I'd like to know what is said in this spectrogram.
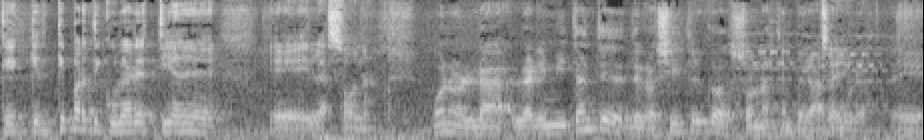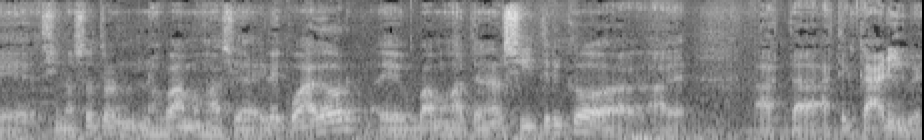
¿Qué, qué, qué particulares tiene eh, la zona? Bueno, la, la limitante de los cítricos son las temperaturas. Eh, si nosotros nos vamos hacia el Ecuador, eh, vamos a tener cítrico a- a- hasta, hasta el Caribe.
